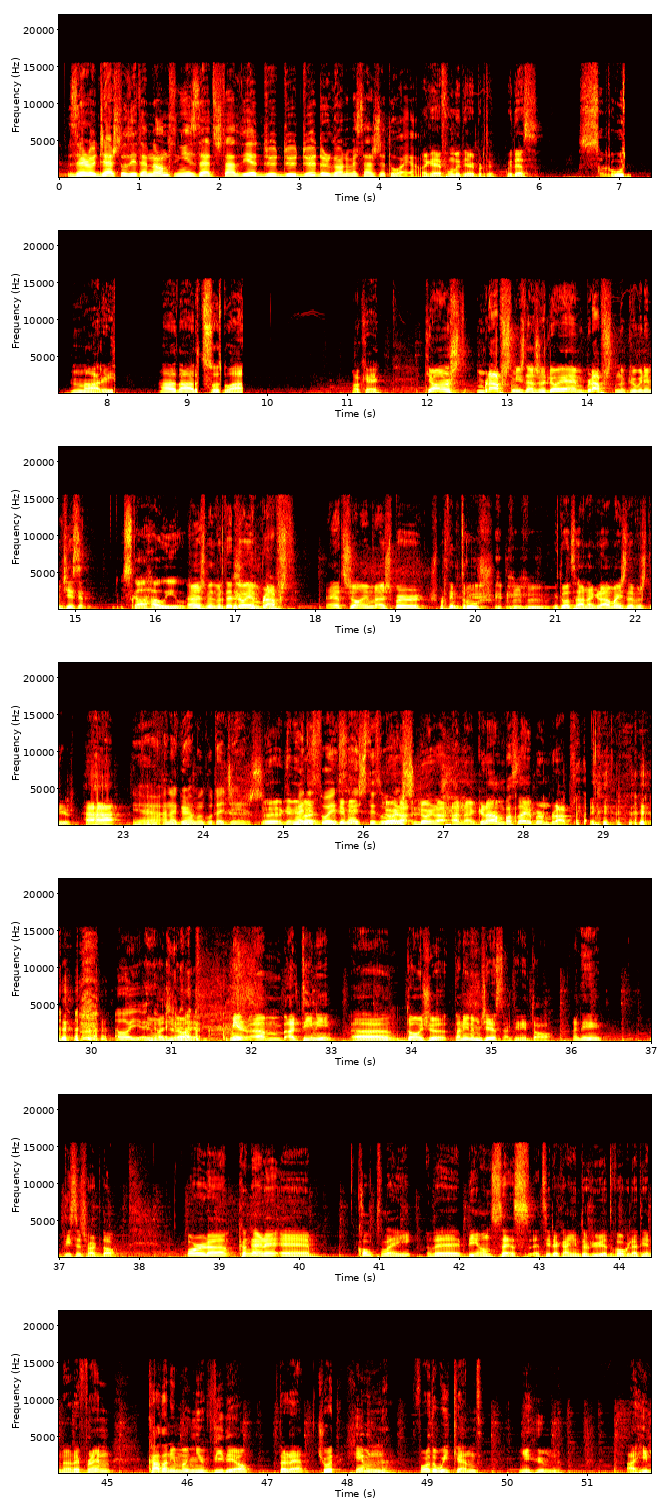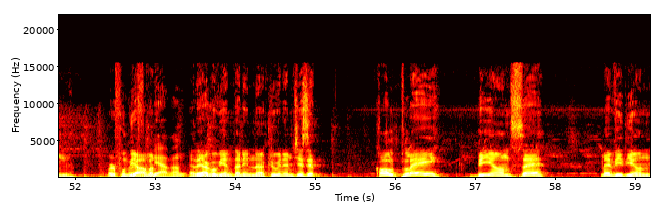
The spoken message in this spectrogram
Zero gjashtëdhjetë e nëntë njëzet shtatëdhjetë dy dy dy dërgoni mesazhet tuaja. Okej, e fundit herë për ty. Kujdes. Srut nari. A dar cutwa. Okej. Kjo është mbrapsht miq të dashur, loja e mbrapsht në klubin e mëngjesit. Ska how you. Është me të vërtetë loja e mbrapsht. E të shojmë, është për shpërthim trush Fituat se anagrama ishte e vështirë Ja, anagramën ku ta gjesh kemi Hajde thuaj, kemi, si të thuash Lojra, lojra anagram, pastaj e bër mbrapsht Ojë, Imagjino Mirë, um, Altini uh, Do që tani në mëgjes, Altini do Altini, di se çfarë do Por uh, kënga e re e Coldplay dhe Beyoncé, e cila ka një ndërhyrje të vogël atje në refren, ka tani më një video të re, quhet Hymn for the Weekend, një hymn a himn për fundjavën. Fundjavën. Edhe ja ku mm. vjen tani në klubin e mëngjesit. Coldplay, Beyoncé me videon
